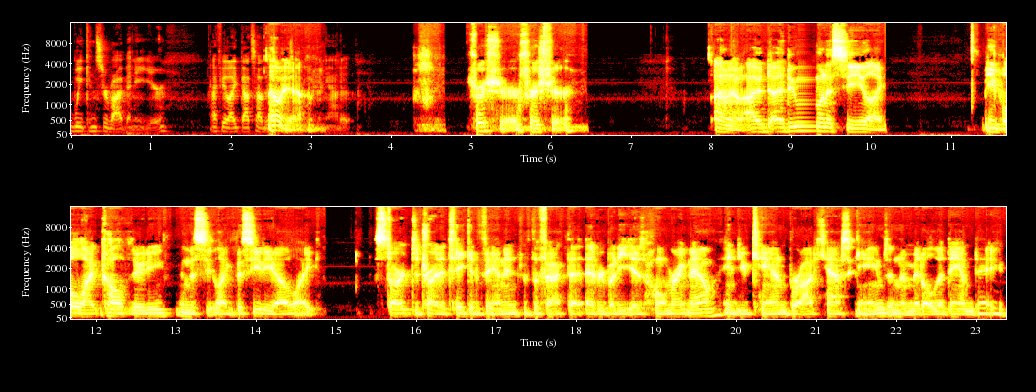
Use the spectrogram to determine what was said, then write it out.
we can survive any year i feel like that's how this Oh, yeah. looking at it for sure, for sure. I don't know. I, I do want to see like people like Call of Duty and the C, like the CDL like start to try to take advantage of the fact that everybody is home right now and you can broadcast games in the middle of the damn day.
